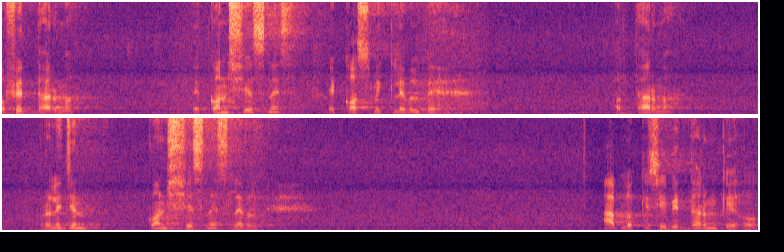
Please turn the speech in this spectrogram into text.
और फिर धर्म एक कॉन्शियसनेस एक कॉस्मिक लेवल पे है। और धर्म रिलीजन कॉन्शियसनेस लेवल पे है। आप लोग किसी भी धर्म के हो,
